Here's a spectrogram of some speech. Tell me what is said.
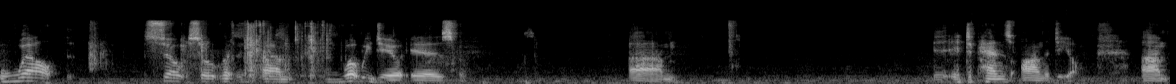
Well, so so um, what we do is. Um, it, it depends on the deal. Um,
